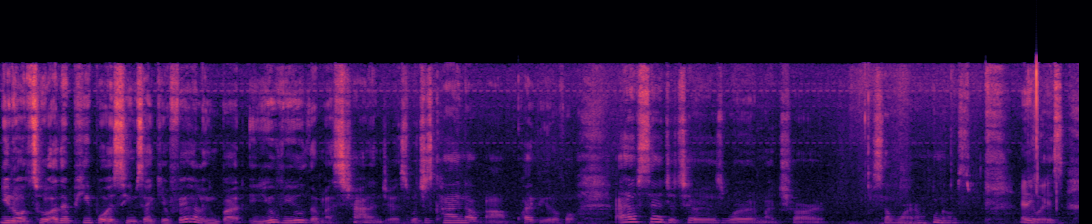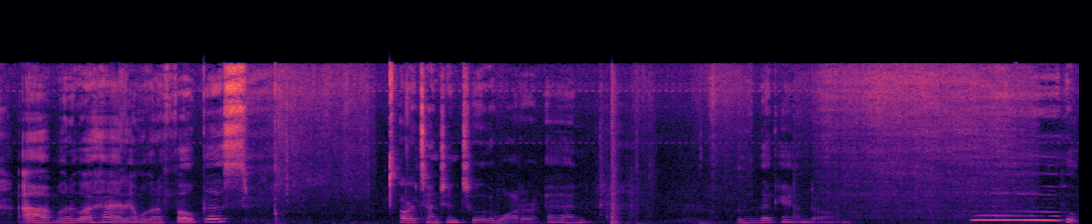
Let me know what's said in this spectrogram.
you know to other people it seems like you're failing but you view them as challenges which is kind of um, quite beautiful. I have sagittarius word in my chart somewhere who knows? Anyways um, we're gonna go ahead and we're gonna focus our attention to the water and the candle.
